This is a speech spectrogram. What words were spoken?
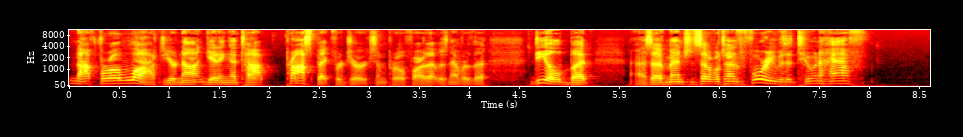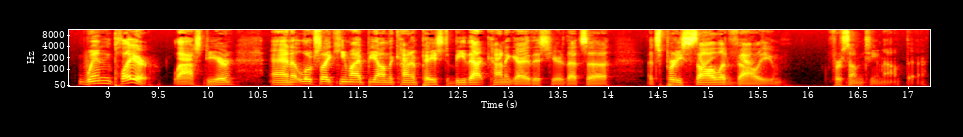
not for a lot. You're not getting a top prospect for Jurickson Profar. That was never the deal. But as I've mentioned several times before, he was a two and a half win player last year, and it looks like he might be on the kind of pace to be that kind of guy this year. That's a that's pretty solid value for some team out there.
